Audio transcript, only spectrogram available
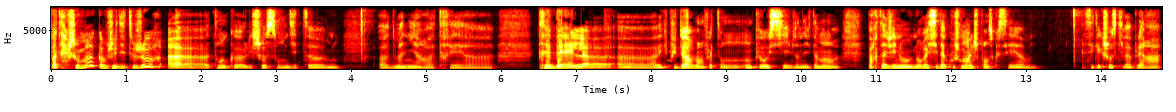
pas ta chouma, comme je dis toujours, euh, tant que les choses sont dites euh, euh de manière très euh, très belle, euh, avec pudeur, ben en fait, on, on, peut aussi, bien évidemment, partager nos, nos récits d'accouchement. Et je pense que c'est c'est quelque chose qui va plaire à,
